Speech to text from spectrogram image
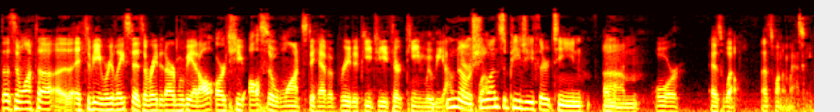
doesn't want uh, it to be released as a rated R movie at all, or she also wants to have a rated PG thirteen movie out there? No, she well? wants a PG 13. Um, or as well. That's what I'm asking.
